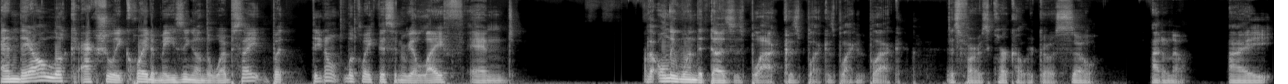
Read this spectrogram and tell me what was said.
and they all look actually quite amazing on the website, but they don't look like this in real life. And the only one that does is black, because black is black is black as far as car color goes. So I don't know. I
